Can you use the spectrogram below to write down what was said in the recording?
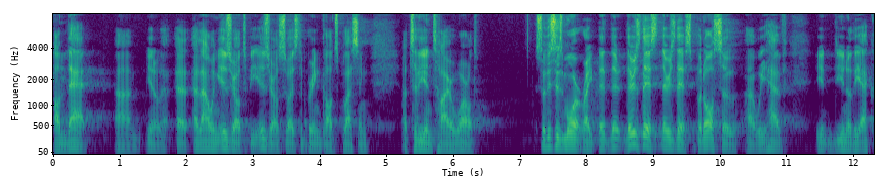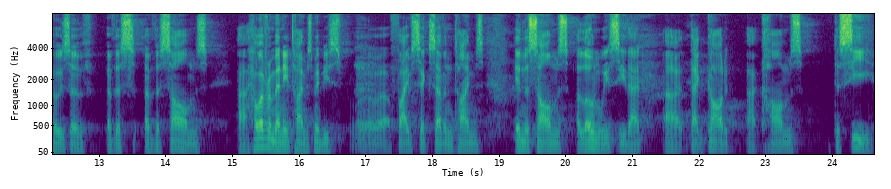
on that, um, you know, uh, allowing Israel to be Israel so as to bring God's blessing uh, to the entire world. So this is more, right, there, there's this, there's this, but also uh, we have, you, know, the echoes of, of, this, of the Psalms, uh, however many times, maybe five, six, seven times, in the Psalms alone, we see that, uh, that God uh, calms the sea.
